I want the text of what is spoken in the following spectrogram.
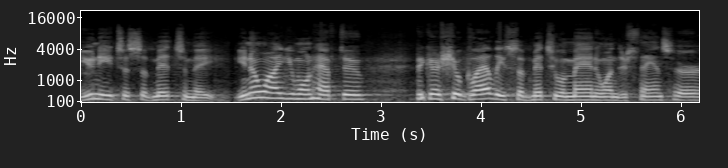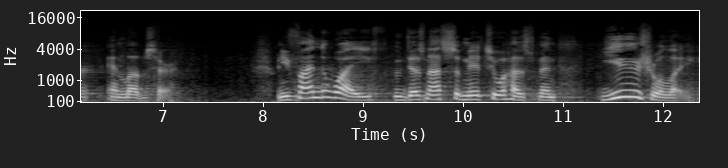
you need to submit to me. You know why you won't have to? Because she'll gladly submit to a man who understands her and loves her. When you find the wife who does not submit to a husband, usually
